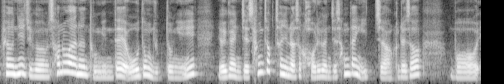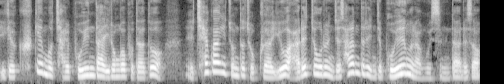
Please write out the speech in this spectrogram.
편이 지금 선호하는 동인데 5동, 6동이 여기가 이제 상적천이라서 거리가 이제 상당히 있죠. 그래서 뭐 이게 크게 뭐 잘 보인다 이런 것보다도 예, 채광이 좀 더 좋고요. 요 아래쪽으로는 이제 사람들이 이제 보행을 하고 있습니다. 그래서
